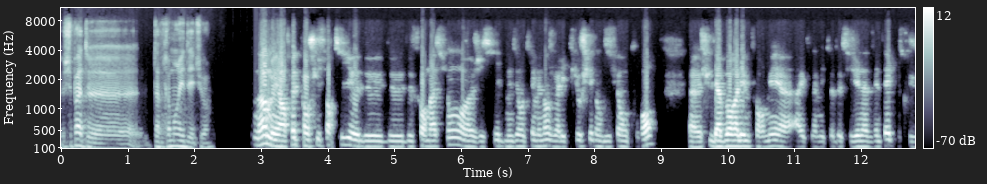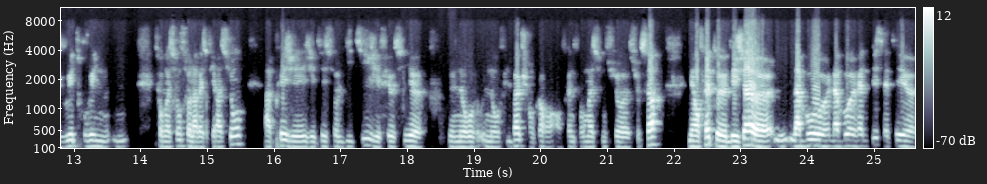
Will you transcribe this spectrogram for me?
je sais pas, t'a vraiment aidé, tu vois. Non, mais en fait, quand je suis sorti euh, de, de, formation, euh, j'ai essayé de me dire, OK, maintenant, je vais aller piocher dans différents courants. Euh, je suis d'abord allé me former euh, avec la méthode Oxygen Advantage parce que je voulais trouver une formation sur la respiration. Après, j'ai j'étais sur le DT, j'ai fait aussi euh, le neuro, le neurofeedback, je suis encore en, en fin de formation sur, euh, ça. Mais en fait, euh, déjà, labo, labo RNP, c'était euh,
